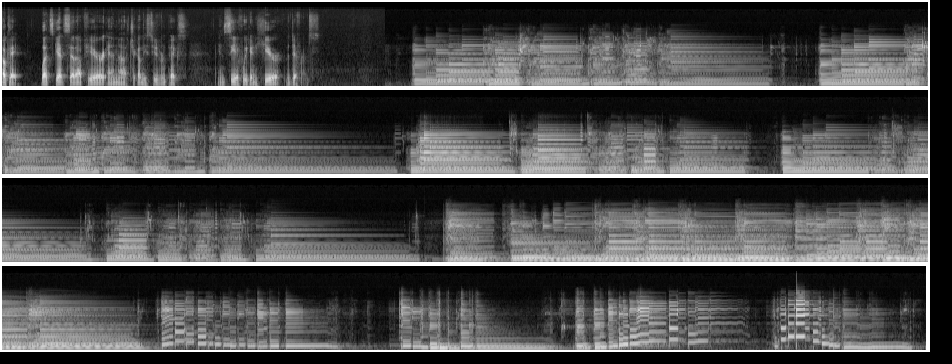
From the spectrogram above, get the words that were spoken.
Okay, let's get set up here and uh, check out these two different picks and see if we can hear the difference.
